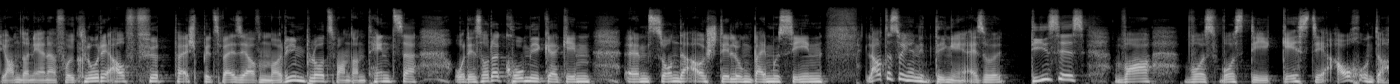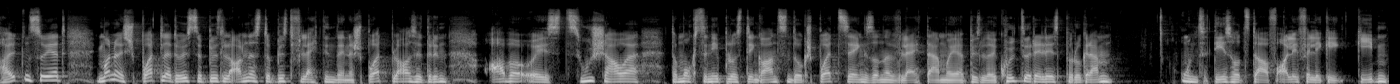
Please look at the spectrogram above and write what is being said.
Die haben dann ja eine Folklore aufgeführt, beispielsweise auf dem Marienplatz, waren dann Tänzer oder es hat Komiker gegeben, ähm, Sonderausstellung bei Museen, lauter solche Dinge. Dinge. Also dieses war was, was die Gäste auch unterhalten soll. Ich meine, als Sportler, da ist es ein bisschen anders, da bist du vielleicht in deiner Sportblase drin, aber als Zuschauer, da magst du nicht bloß den ganzen Tag Sport sehen, sondern vielleicht auch mal ein bisschen ein kulturelles Programm. Und das hat es da auf alle Fälle gegeben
